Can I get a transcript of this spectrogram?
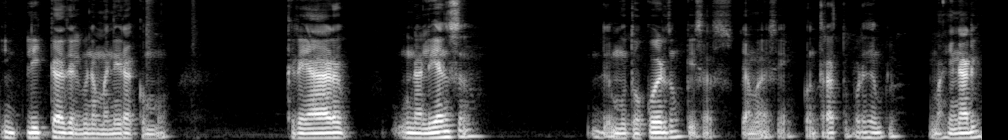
implica de alguna manera como crear una alianza de mutuo acuerdo, quizás llama ese contrato, por ejemplo, imaginario,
